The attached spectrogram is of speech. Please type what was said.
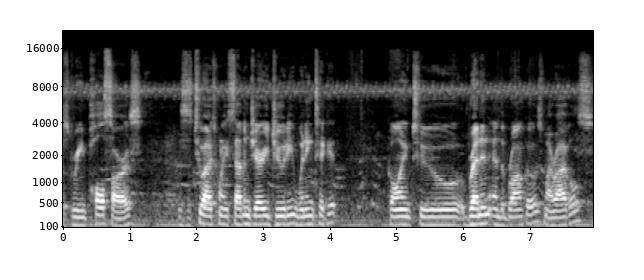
Those green pulsars. This is 2 out of 27. Jerry Jeudy, winning ticket. Going to Brennan and the Broncos, my rivals.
